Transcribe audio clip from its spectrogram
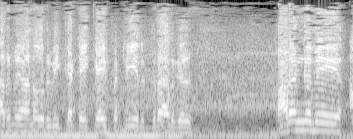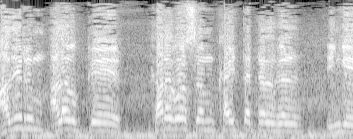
அருமையான ஒரு விக்கெட்டை கைப்பற்றி இருக்கிறார்கள் அரங்கமே அதிரும் அளவுக்கு கரகோஷம் கைத்தட்டல்கள் இங்கே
